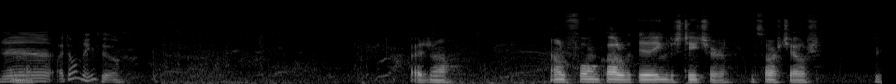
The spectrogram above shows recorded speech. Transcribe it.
Nah, I don't think so. I don't know. An old phone call with the English teacher and sort you out.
